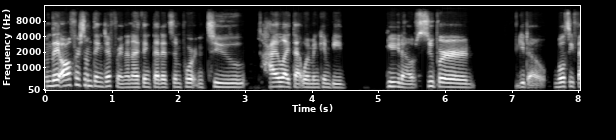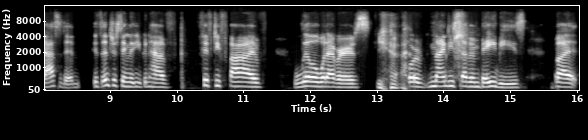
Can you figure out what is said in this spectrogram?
and they offer something different and i think that it's important to highlight that women can be you know super you know multifaceted it's interesting that you can have 55 lil whatevers Yeah, or 97 babies but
